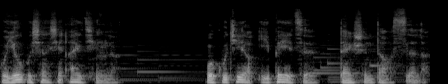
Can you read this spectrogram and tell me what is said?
我又不相信爱情了，我估计要一辈子单身到死了。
